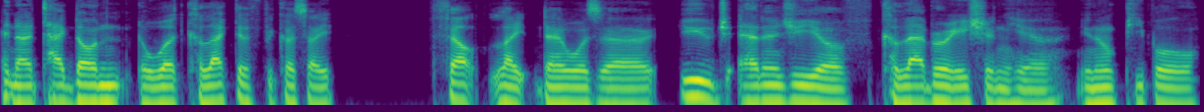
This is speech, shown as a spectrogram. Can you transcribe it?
and I tagged on the word collective because I felt like there was a huge energy of collaboration here. You know, people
